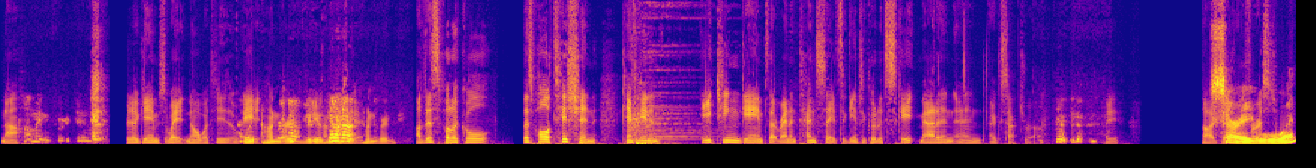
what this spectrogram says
Nah. coming for him? Video games wait, no, what did he 800 video games. 800, Uh, this political, this politician campaigned in 18 games that ran in 10 states. The games included Skate, Madden, and etc. Uh, Sorry, what?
